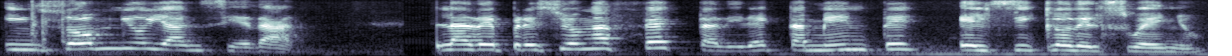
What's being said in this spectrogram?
Insomnio y ansiedad. La depresión afecta directamente el ciclo del sueño.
